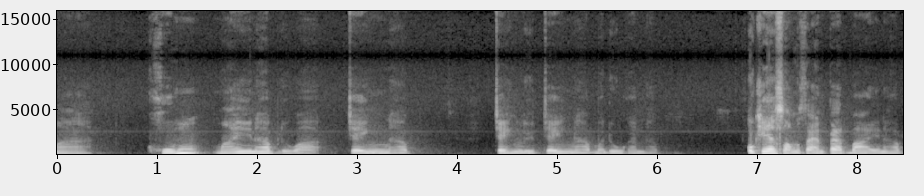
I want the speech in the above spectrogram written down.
มาคุ้มไหมนะครับ หรือว่าเจ๊งนะครับ เจ๋งหรือเจ๊งนะครับ มาดูกันครับ โอเคสองแสนแปดใบนะครับ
